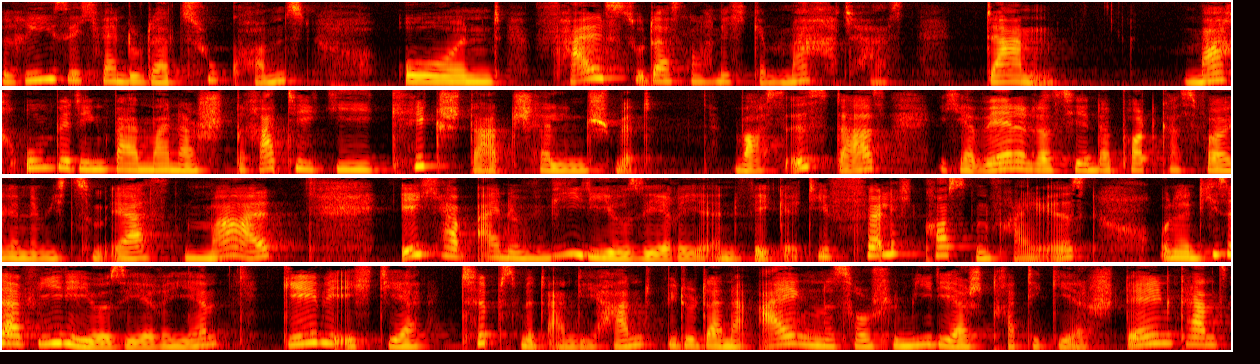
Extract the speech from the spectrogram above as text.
riesig, wenn du dazu kommst. Und falls du das noch nicht gemacht hast, dann mach unbedingt bei meiner Strategie Kickstart Challenge mit. Was ist das? Ich erwähne das hier in der Podcast-Folge nämlich zum ersten Mal. Ich habe eine Videoserie entwickelt, die völlig kostenfrei ist. Und in dieser Videoserie gebe ich dir Tipps mit an die Hand, wie du deine eigene Social-Media-Strategie erstellen kannst.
